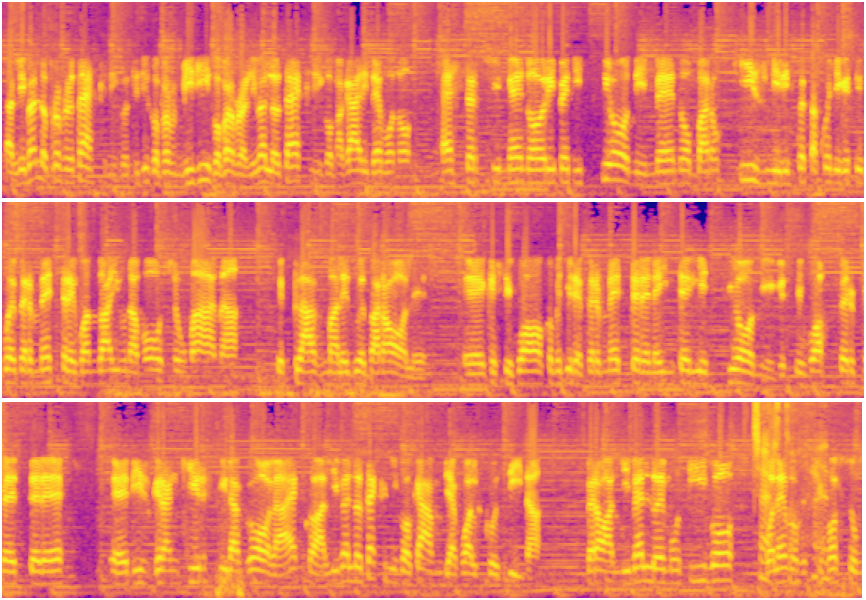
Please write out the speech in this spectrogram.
a livello proprio tecnico, dico, vi dico proprio a livello tecnico, magari devono esserci meno ripetizioni, meno barocchismi rispetto a quelli che ti puoi permettere quando hai una voce umana che plasma le due parole, eh, che si può, dire, permettere le interiezioni, che si può permettere eh, di sgranchirsi la gola. Ecco, a livello tecnico cambia qualcosina, però a livello emotivo Certo, volevo che ci eh. fosse un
